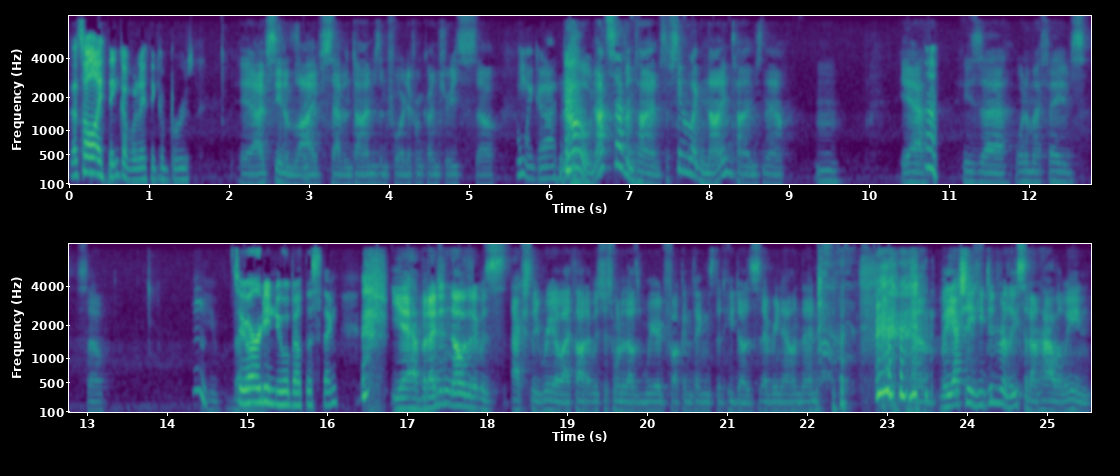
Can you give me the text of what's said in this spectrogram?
that's all I think of when I think of Bruce. yeah, I've seen him live seven times in four different countries. So Oh my god. no, not seven times. I've seen him like nine times now. Mm. Yeah, Huh. he's uh, one of my faves. So. Hmm. you So you already knew about this thing? Yeah, but I didn't know that it was actually real. I thought it was just one of those weird fucking things that he does every now and then. um, but he actually he did release it on Halloween,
